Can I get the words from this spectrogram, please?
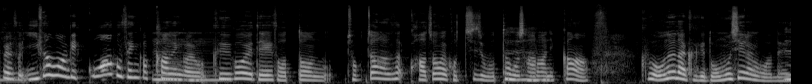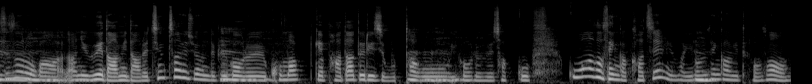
그래서 이상하게 꼬아서 생각하는 음. 거예요. 그거에 대해서 어떤 적절한 사- 과정을 거치지 못하고 음. 자라니까 그 어느 날 그게 너무 싫은 거야. 내 음. 스스로가. 아니, 왜 남이 나를 칭찬해주는데 그거를 음. 고맙게 받아들이지 못하고 음. 이거를 왜 자꾸 꼬아서 생각하지? 막 이런 음. 생각이 들어서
